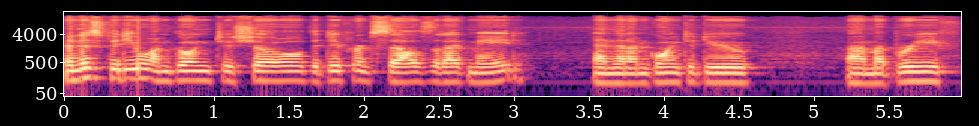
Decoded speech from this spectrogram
In this video I'm going to show the different cells that I've made and then I'm going to do um, a brief,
